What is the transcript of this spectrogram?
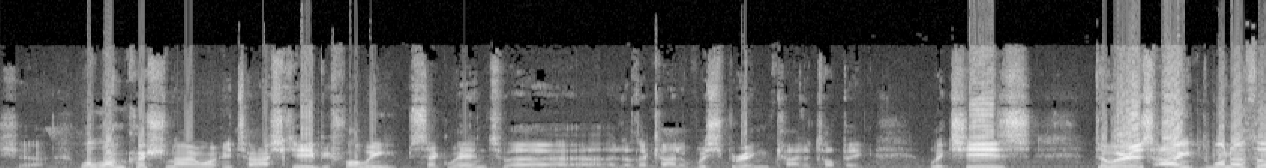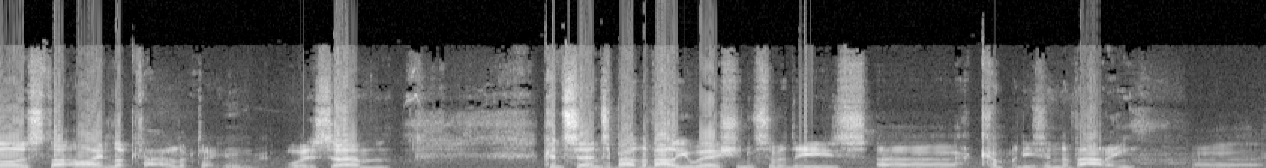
Sure. Well, one question I wanted to ask you before we segue into uh, another kind of whispering kind of topic, which is there was I one of those that I looked at. I looked at you was um, concerns about the valuation of some of these uh, companies in the valley. Uh,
